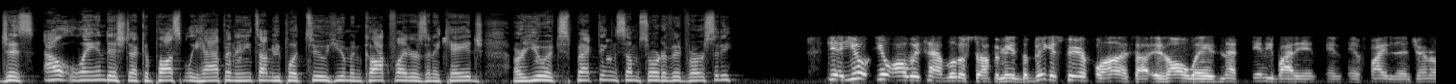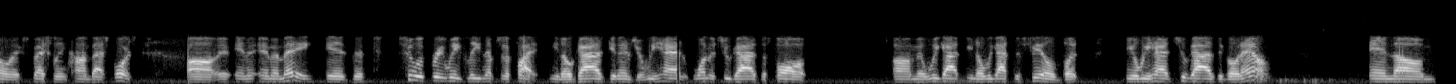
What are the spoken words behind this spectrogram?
just outlandish that could possibly happen anytime you put two human cockfighters in a cage. Are you expecting some sort of adversity? Yeah, you you'll always have little stuff. I mean, the biggest fear for us uh, is always, and that's anybody in, in, in fighting in general, especially in combat sports, uh, in, in MMA, is the two or three weeks leading up to the fight. You know, guys get injured. We had one or two guys to fall, um, and we got you know we got the field, but you know we had two guys to go down, and um,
